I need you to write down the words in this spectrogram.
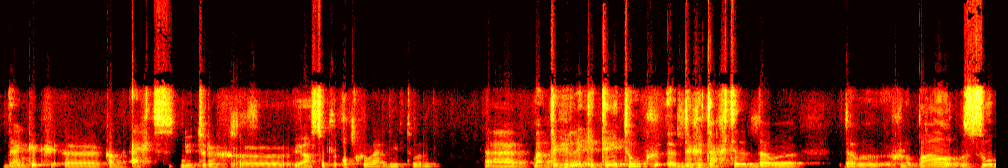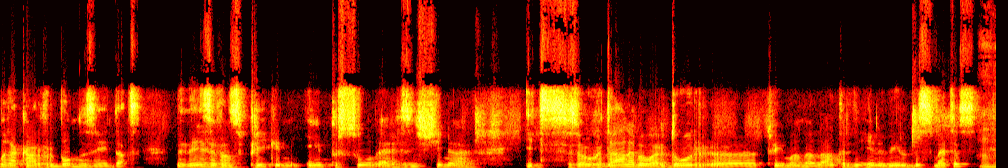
denk ik, uh, kan echt nu terug ja, een stukje opgewaardeerd worden. maar tegelijkertijd ook de gedachte dat we, dat we globaal zo met elkaar verbonden zijn dat bij wijze van spreken één persoon ergens in China iets zou gedaan hebben waardoor uh, twee maanden later de hele wereld besmet is. Uh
